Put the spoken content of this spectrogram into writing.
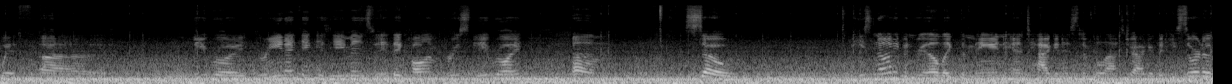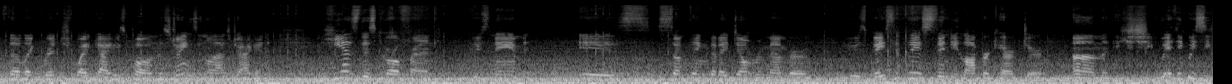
with uh, Leroy Green, I think his name is. They call him Bruce Leroy. Um, so he's not even real like the main antagonist of the last dragon but he's sort of the like rich white guy who's pulling the strings in the last dragon he has this girlfriend whose name is something that i don't remember who's basically a Cyndi Lauper character um, she, i think we see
